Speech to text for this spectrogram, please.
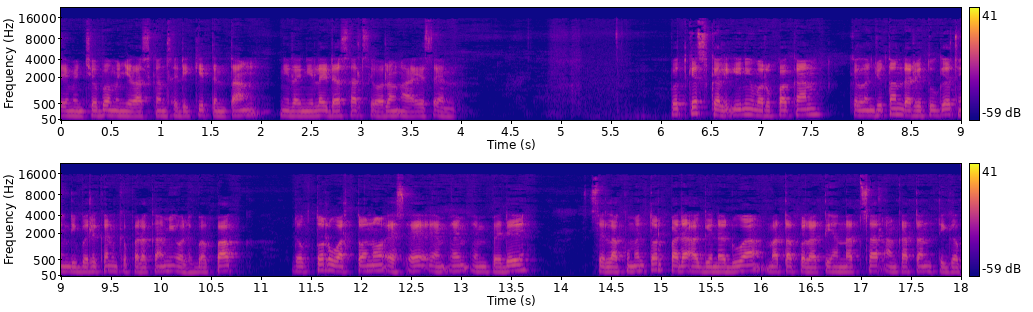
saya mencoba menjelaskan sedikit tentang nilai-nilai dasar seorang ASN. Podcast kali ini merupakan kelanjutan dari tugas yang diberikan kepada kami oleh Bapak Dr. Wartono SE MM MPD selaku mentor pada agenda 2 mata pelatihan Natsar angkatan 36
